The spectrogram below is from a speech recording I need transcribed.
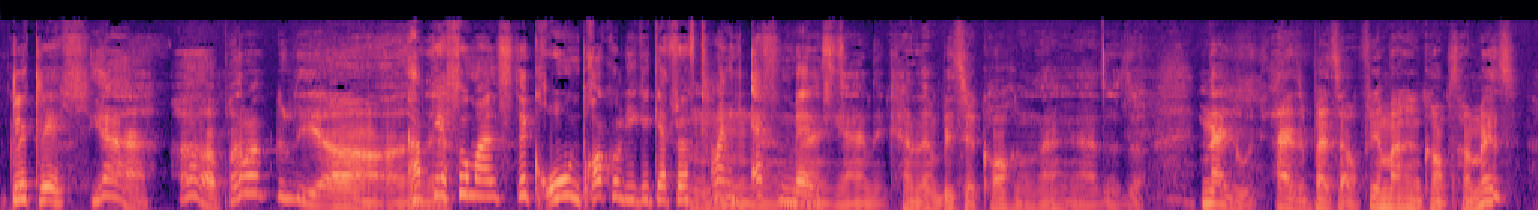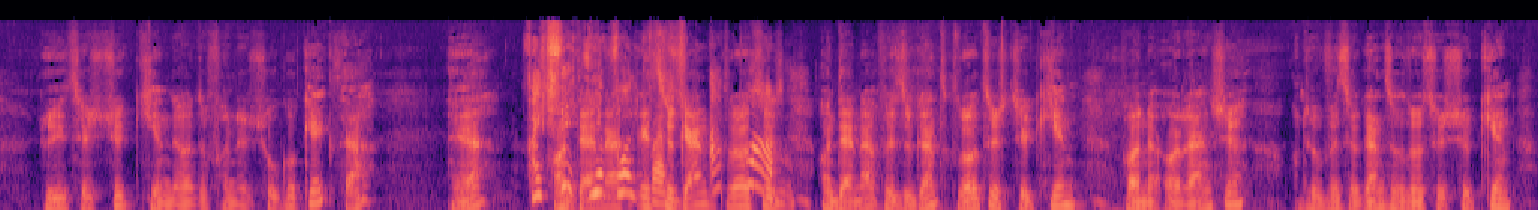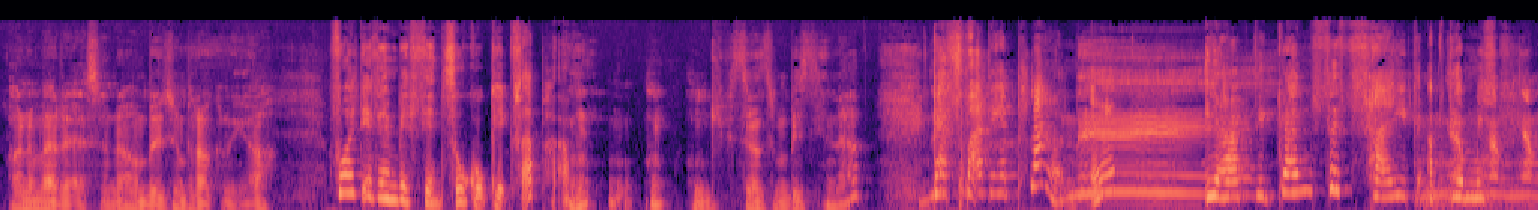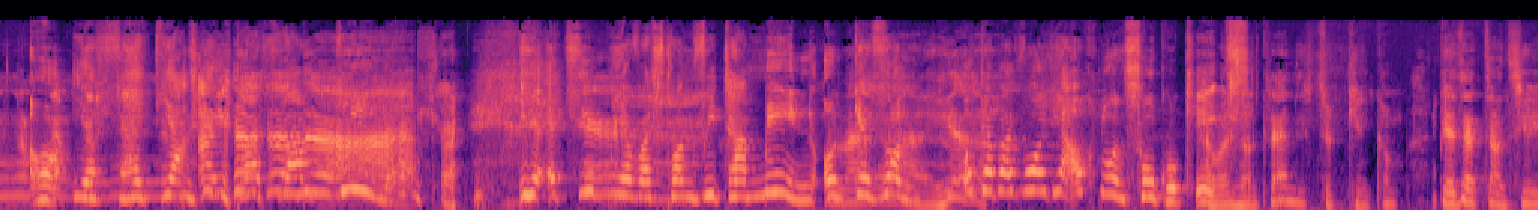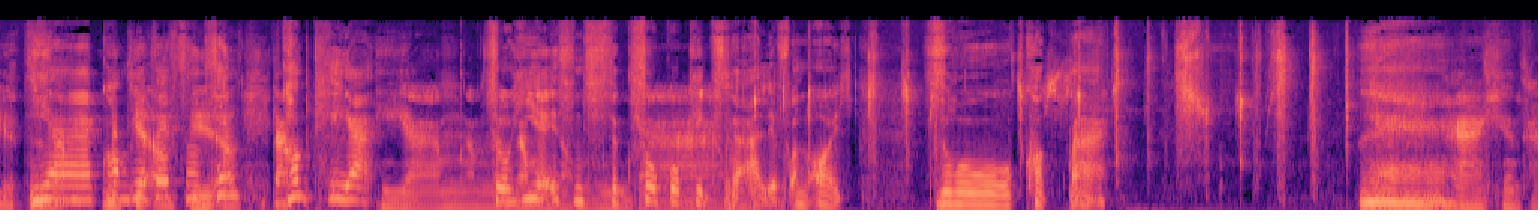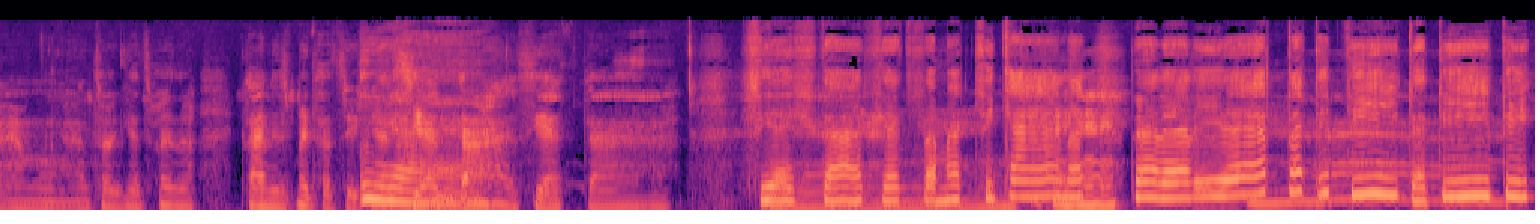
glücklich. ja, oh, Brokkoli, oh. Habt ihr schon mal ein Stück rohen Brokkoli gegessen? Das kann man nicht essen, Mensch. Mm, Ja, den kann ein bisschen kochen, ne? Also so. Na gut, also pass auf, wir machen einen Kompromiss. Ein Stückchen von der Schokokeks, ja? Ja? Weißt du, und ihr danach wollt isst was du ganz abhaben. großes, und danach wirst du ganz große Stückchen von der Orange und du wirst so ganz große Stückchen von der Möhre essen, ne? Und ein bisschen Brokkoli, ja? Wollt ihr denn ein bisschen Schokokeks abhaben? Gibst du uns ein bisschen ab? Das war der Plan, äh? Ihr habt die ganze Zeit, habt ihr mich... Oh, ihr seid ja ein paar Vampire. Ihr erzählt mir was von Vitaminen und gesund. Und dabei wollt ihr auch nur einen Aber Schokokeks. nur ein kleines Stückchen, komm. Wir setzen uns hier jetzt zusammen. Ja, komm, wir setzen uns hin. da- Kommt her. Ja. So, hier ist ein Stück Schokokeks für alle von euch. So, guckt mal. Jetzt, ähm, so, jetzt mal ein kleines Mittagstischchen. Ja. Siesta, Siesta. Siesta, Siesta Mexicana. Da, da, di, da, da, di, di, da, di, di.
